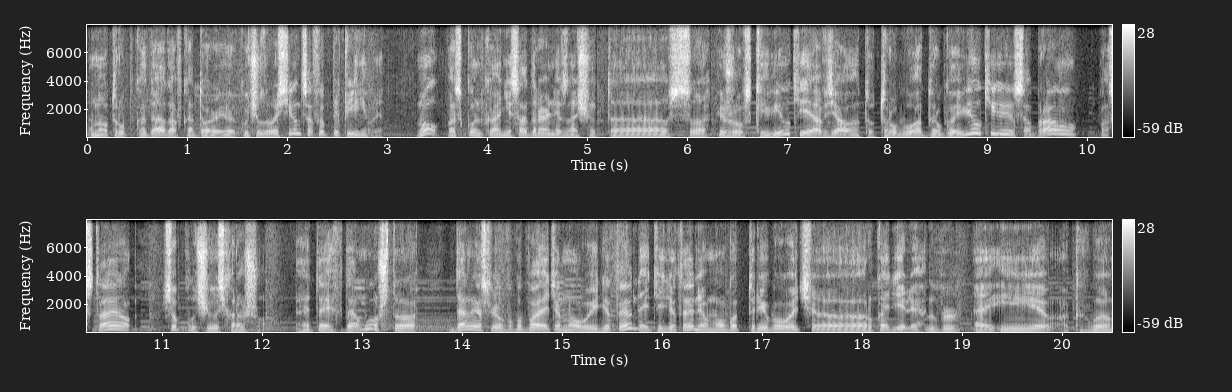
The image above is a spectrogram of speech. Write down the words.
ну, трубка, да, да, в которой куча заусенцев и приклинивает. Ну, поскольку они содрали, значит, э, с пижовской вилки, я взял эту трубу от другой вилки, собрал, поставил, все получилось хорошо. Это к тому, что даже если вы покупаете новые детали, эти детали могут требовать э, рукоделия. Угу. И как бы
